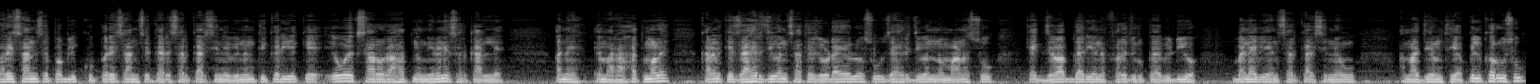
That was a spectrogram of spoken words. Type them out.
પરેશાન છે, પબ્લિક ખૂબ પરેશાન છે. ત્યારે સરકારશ્રીને વિનંતી કરીએ કે એવો એક સારો રાહતનો નિર્ણય સરકાર લે. અને એમાં રાહત મળે. કારણ કે જાહેર જીવન સાથે જોડાયેલો છું, જાહેર જીવનનો માણસ છું, ક્યાંક જવાબદારી અને ફરજ રૂપે આ વીડિયો બનાવી અને સરકારશ્રીને હું આ માધ્યમથી અપીલ કરું છું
